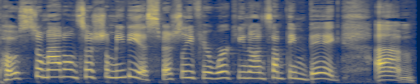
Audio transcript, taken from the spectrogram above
post them out on social media, especially if you're working on something big. Um,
